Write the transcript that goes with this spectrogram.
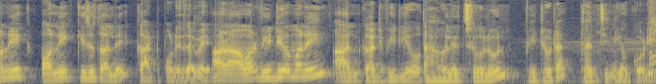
অনেক অনেক কিছু তাহলে কাট পড়ে যাবে। আর আমার ভিডিও মানেই আনকাট ভিডিও তাহলে চলুন ভিডিওটা কন্টিনিউ করি।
